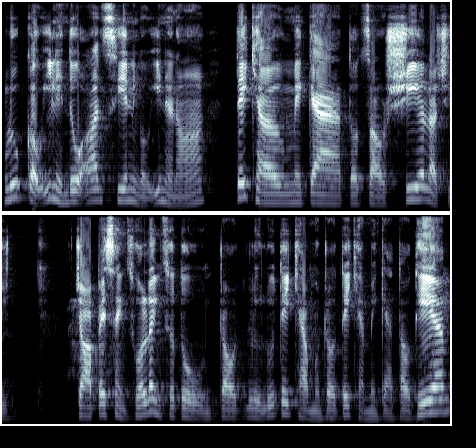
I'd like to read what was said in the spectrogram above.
Lúc cậu ý liền đồ xin cậu ý này nó tế chờ mẹ cả tàu giàu xia là chỉ cho bé sành số lệnh số tù, cho lử lũ tế chào một trò tế chào mẹ cả tàu thiên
